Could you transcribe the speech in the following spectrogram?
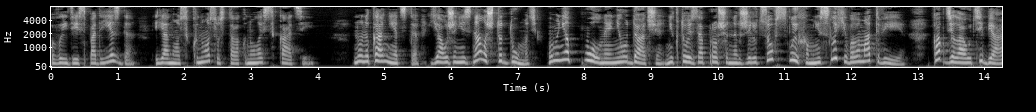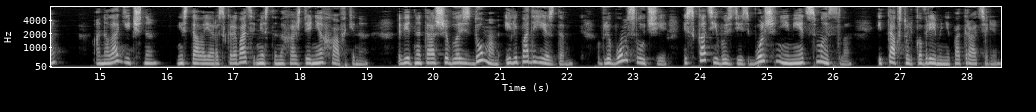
Выйдя из подъезда, я нос к носу столкнулась с Катей. «Ну, наконец-то! Я уже не знала, что думать. У меня полная неудача. Никто из запрошенных жильцов слыхом не слыхивал о Матвее. Как дела у тебя?» «Аналогично». Не стала я раскрывать местонахождение Хавкина. Видно, ты ошиблась домом или подъездом. В любом случае, искать его здесь больше не имеет смысла. И так столько времени потратили.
